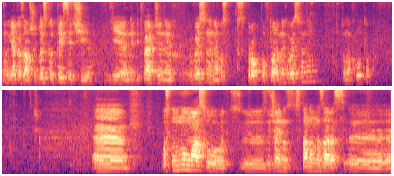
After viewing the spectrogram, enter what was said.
ну, я казав, що близько тисячі є непідтверджених висунень або спроб повторних висунень, то накруток. Е, основну масу, е, звичайно, станом на зараз, е, е,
